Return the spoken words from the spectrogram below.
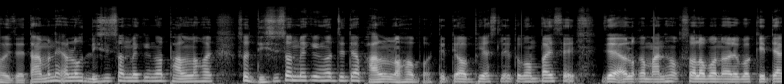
হৈ যায়। তাৰমানে এওঁলোক ডিচিশ্যন মেকিঙত ভাল নহয়। চ' ডিচিশ্যন মেকিঙত যেতিয়া ভাল নহ'ব তেতিয়া অভিয়াছলি এইটো গম পাইছেই যে এওঁলোকে মানুহক চলাব নোৱাৰিব কেতিয়া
